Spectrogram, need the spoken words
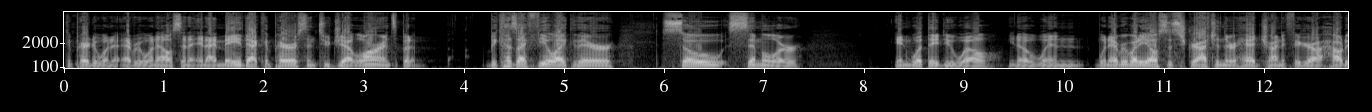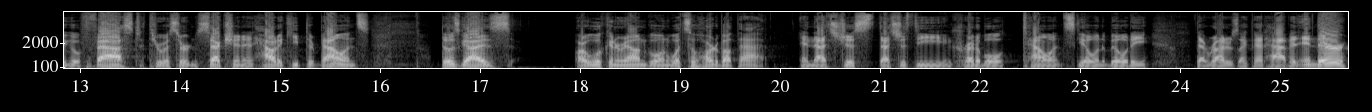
compared to when everyone else? And and I made that comparison to Jett Lawrence but because I feel like they're so similar in what they do well. You know, when when everybody else is scratching their head trying to figure out how to go fast through a certain section and how to keep their balance, those guys are looking around going, "What's so hard about that?" And that's just that's just the incredible talent, skill, and ability that riders like that have. And they're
